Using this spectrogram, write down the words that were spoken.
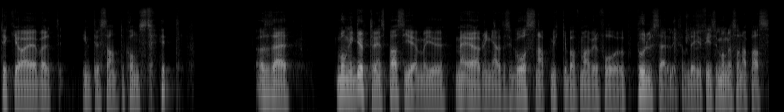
tycker jag är väldigt intressant och konstigt. Alltså så här, många gruppträningspass gör man ju med övningar att det ska gå snabbt mycket bara för att man vill få upp pulser. Liksom. Det finns ju många sådana pass.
